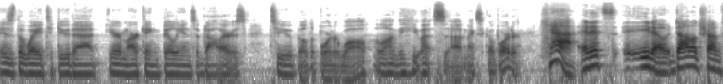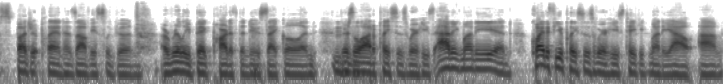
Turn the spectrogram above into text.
is the way to do that earmarking billions of dollars to build a border wall along the US uh, Mexico border? Yeah, and it's, you know, Donald Trump's budget plan has obviously been a really big part of the news cycle. And mm-hmm. there's a mm-hmm. lot of places where he's adding money and quite a few places where he's taking money out. Um,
